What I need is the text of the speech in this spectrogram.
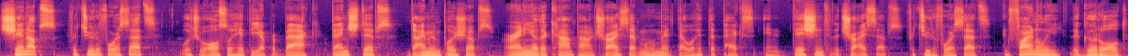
chin ups for two to four sets, which will also hit the upper back, bench dips, diamond push-ups, or any other compound tricep movement that will hit the pecs in addition to the triceps for two to four sets. And finally, the good old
